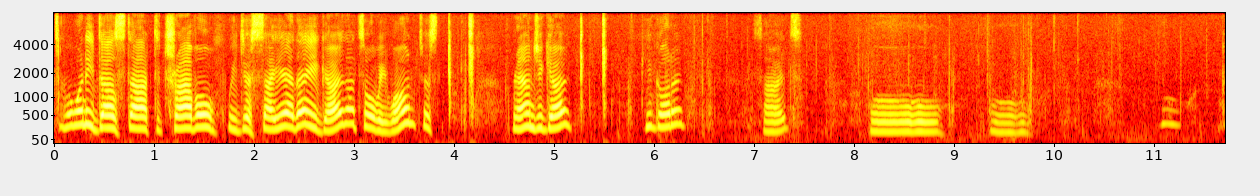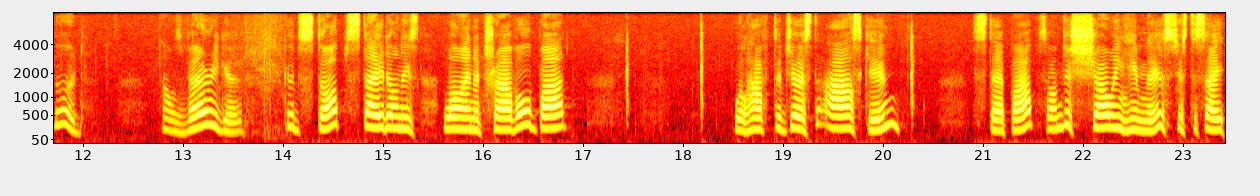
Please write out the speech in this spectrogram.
But when he does start to travel, we just say, yeah, there you go, that's all we want. Just round you go. You got it. So it's, ooh, ooh, Good. That was very good. Good stop. Stayed on his line of travel, but we'll have to just ask him, step up. So I'm just showing him this just to say,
